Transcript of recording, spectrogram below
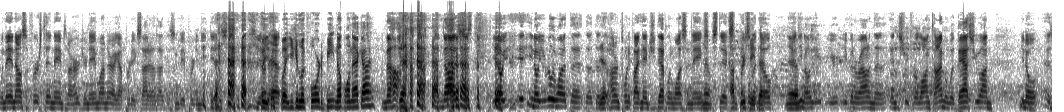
when they announced the first 10 names and I heard your name on there, I got pretty excited. I thought this is going to be a pretty neat deal. So, you know, well, you can look forward to beating up on that guy. no, no, it's just you know, you, you know, you really want the the, the, Yeah. the 125 names. You definitely want some names, Yeah. some sticks, some people appreciate that, that. know. Yeah. And you know, you, you're, you've been around in the industry for a long time, and with Bass, you on, you know, as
